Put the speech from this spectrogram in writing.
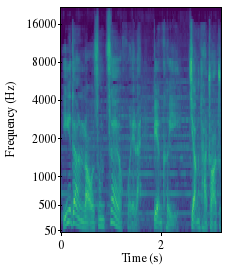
一旦老宋再回来，便可以将他抓住。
